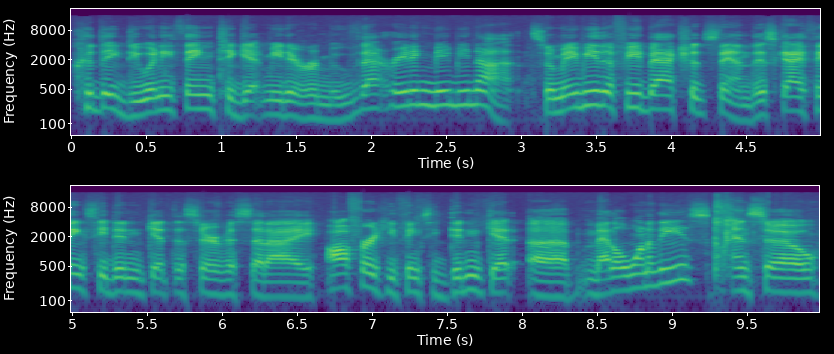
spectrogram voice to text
could they do anything to get me to remove that rating? Maybe not. So maybe the feedback should stand. This guy thinks he didn't get the service that I offered. He thinks he didn't get a metal one of these. And so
